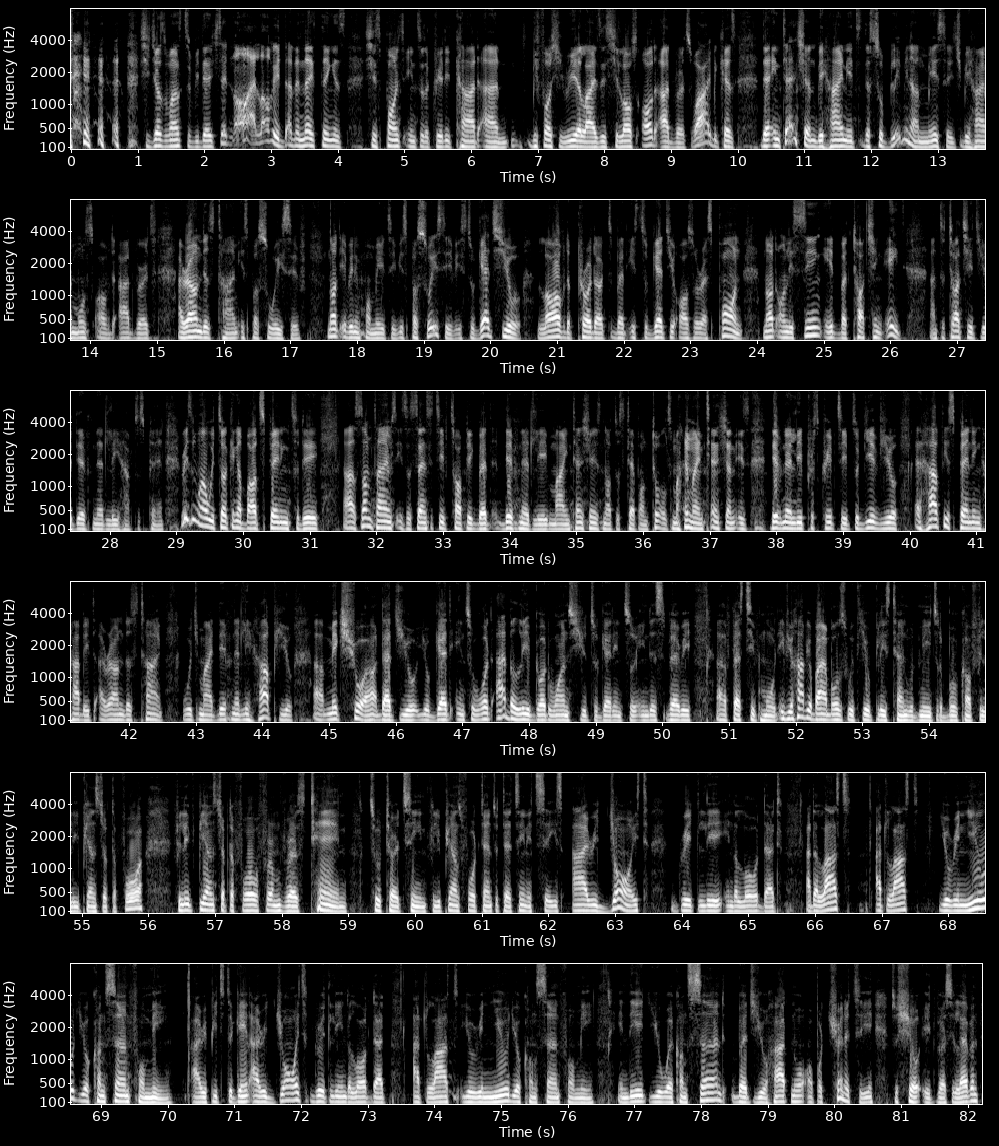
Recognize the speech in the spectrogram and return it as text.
she just wants to be there. She said, "No, I love it." And the next thing is she's punched into the credit card, and before she realizes she loves all the adverts. Why? Because the intention behind it, the subliminal message behind most of the adverts around this time is persuasive, not even informative. It's persuasive. It's to get you love the product, but it's to get you also respond, not only seeing it, but touching it. And to touch it, you definitely have to spend. Reason why we're talking about spending today, uh, sometimes it's a sensitive topic, but definitely my intention is not to step on toes. My, my intention is definitely prescriptive to give you a healthy spending habit around this time, which might definitely help you uh, make sure that you, you get into what I believe God wants you to get into in this very uh, festive mood. If you have your With you, please turn with me to the book of Philippians, chapter 4. Philippians, chapter 4, from verse 10 to 13. Philippians 4 10 to 13, it says, I rejoiced greatly in the Lord that at the last, at last, you renewed your concern for me. I repeat it again. I rejoice greatly in the Lord that at last you renewed your concern for me. Indeed, you were concerned, but you had no opportunity to show it. Verse 11.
